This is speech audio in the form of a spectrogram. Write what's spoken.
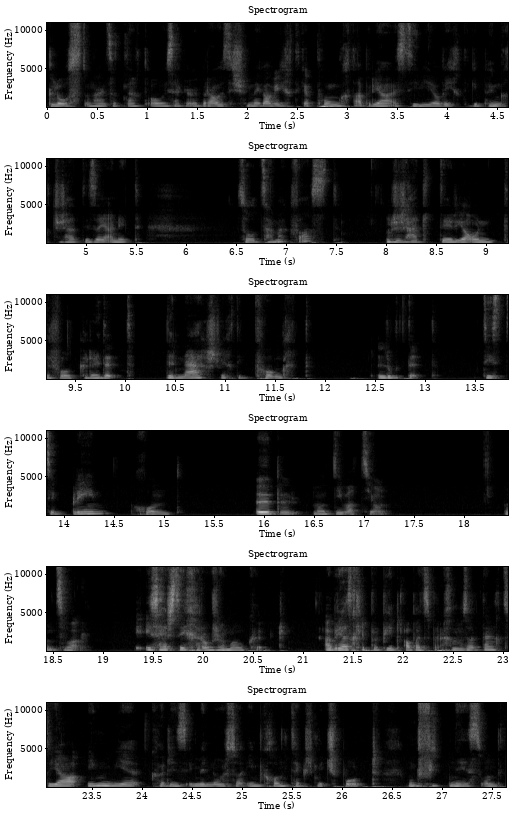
gelost und habe so gedacht, oh, ich sage überall, es ist ein mega wichtiger Punkt. Aber ja, es sind auch wichtige Punkte, sonst hätte ich sie ja nicht so zusammengefasst. Und sonst hättet ihr ja auch nicht davon geredet. Der nächste wichtige Punkt lautet, Disziplin kommt über Motivation. Und zwar, das hast du sicher auch schon mal gehört. Aber ich habe es ein probiert abzubrechen. Man so denkt so, ja, irgendwie gehört es immer nur so im Kontext mit Sport und Fitness und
